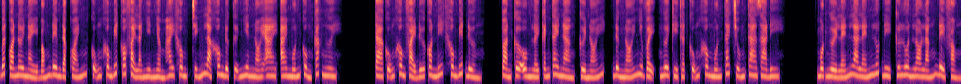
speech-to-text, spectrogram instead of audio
bất qua nơi này bóng đêm đặc quánh, cũng không biết có phải là nhìn nhầm hay không, chính là không được tự nhiên nói ai, ai muốn cùng các ngươi. Ta cũng không phải đứa con nít không biết đường. Toàn cơ ôm lấy cánh tay nàng, cười nói, đừng nói như vậy, ngươi kỳ thật cũng không muốn tách chúng ta ra đi. Một người lén la lén lút đi cứ luôn lo lắng đề phòng.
